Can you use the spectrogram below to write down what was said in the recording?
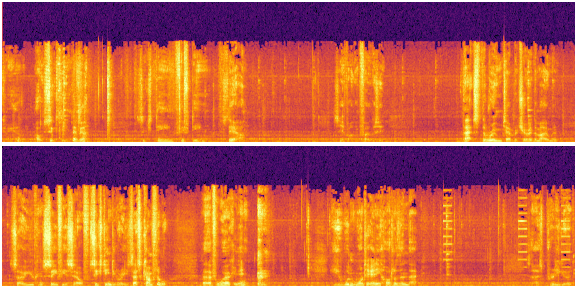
Coming up. Oh, 16, there we are. 16, 15, there. See if I can focus it. That's the room temperature at the moment. So you can see for yourself, 16 degrees. That's comfortable uh, for working in. you wouldn't want it any hotter than that. So that's pretty good.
